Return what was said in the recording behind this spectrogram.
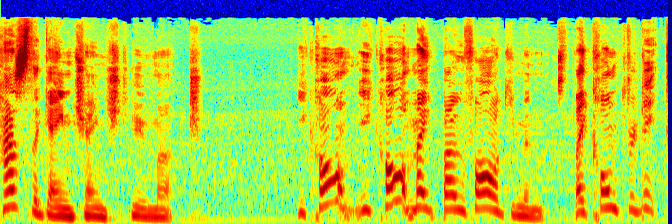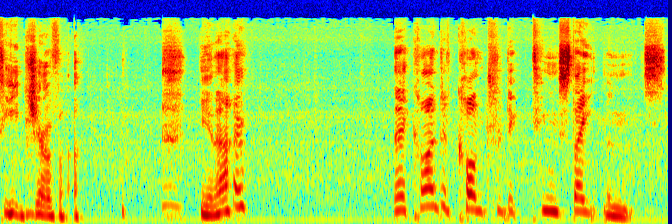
has the game changed too much? You can't you can't make both arguments. They contradict each other. you know? They're kind of contradicting statements.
